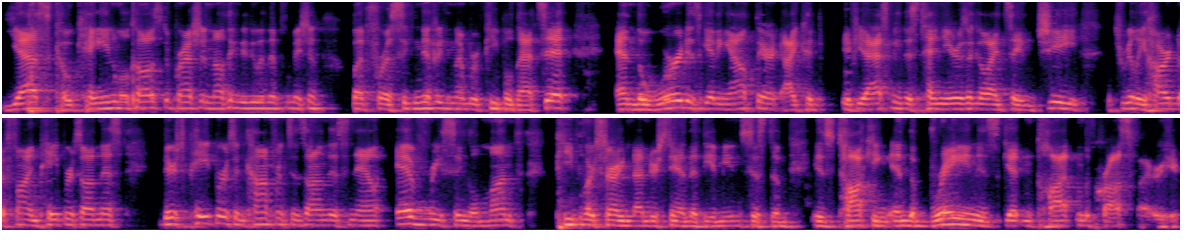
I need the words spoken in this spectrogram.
Yes, cocaine will cause depression, nothing to do with inflammation. But for a significant number of people, that's it and the word is getting out there. I could, if you asked me this 10 years ago, I'd say, gee, it's really hard to find papers on this. There's papers and conferences on this now every single month. People are starting to understand that the immune system is talking and the brain is getting caught in the crossfire here.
